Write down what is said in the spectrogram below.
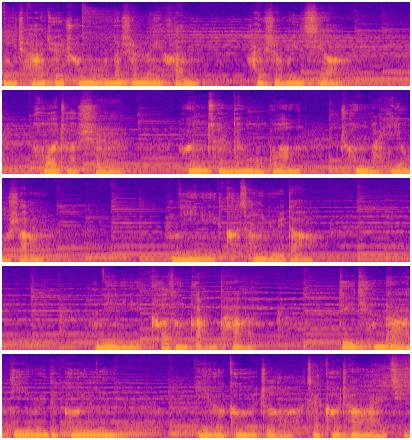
你察觉出那是泪痕，还是微笑？或者是温存的目光充满忧伤，你可曾遇到？你可曾感叹？谛听那低微的歌音，一个歌者在歌唱爱情，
